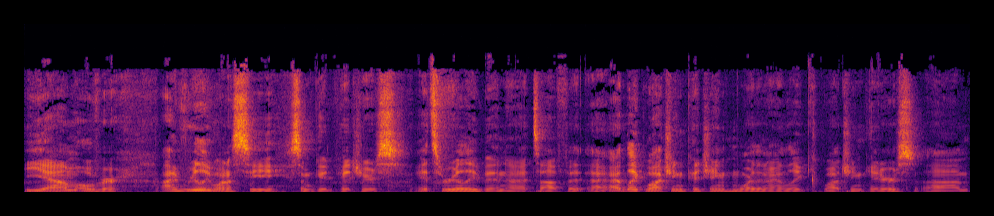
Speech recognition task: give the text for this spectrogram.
Yeah, I'm over. I really want to see some good pitchers. It's really been uh, tough. I, I like watching pitching more than I like watching hitters. Um,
